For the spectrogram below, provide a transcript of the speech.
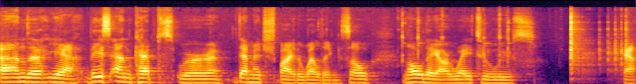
and uh, yeah, these end caps were uh, damaged by the welding, so now they are way too loose. Yeah,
